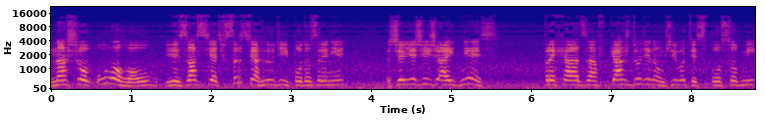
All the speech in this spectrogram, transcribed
Našou úlohou je zasiať v srdciach ľudí podozrenie, že Ježiš aj dnes prechádza v každodennom živote spôsobmi,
